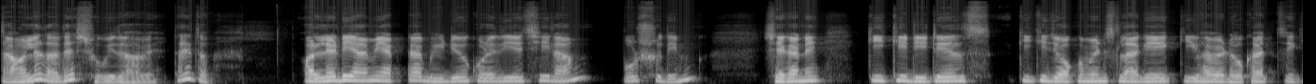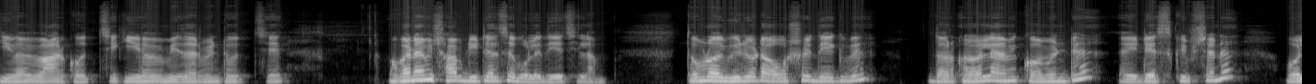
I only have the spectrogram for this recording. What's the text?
তাহলে তাদের সুবিধা হবে, তাই তো? অলরেডি আমি একটা ভিডিও করে দিয়েছিলাম পরশু দিন, সেখানে কি কি ডিটেলস কি কি ডকুমেন্টস লাগে, কীভাবে ঢোকাচ্ছে, কীভাবে বার করছে, কীভাবে মেজারমেন্ট হচ্ছে, ওখানে আমি সব ডিটেলসে বলে দিয়েছিলাম। তোমরা ওই ভিডিওটা অবশ্যই দেখবে, দরকার হলে আমি কমেন্টে এই ডেসক্রিপশানে ওর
